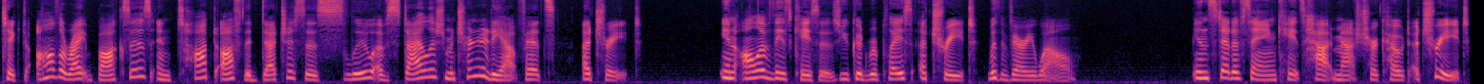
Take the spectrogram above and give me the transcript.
ticked all the right boxes and topped off the Duchess's slew of stylish maternity outfits a treat. In all of these cases, you could replace a treat with very well. Instead of saying Kate's hat matched her coat a treat,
